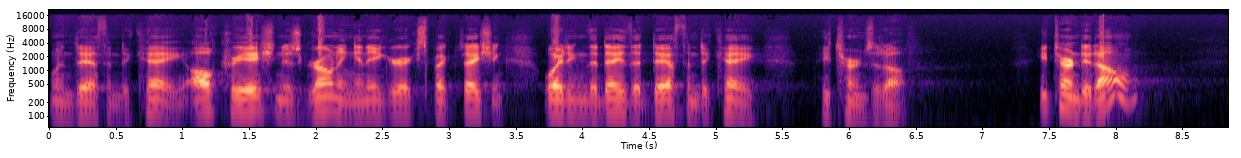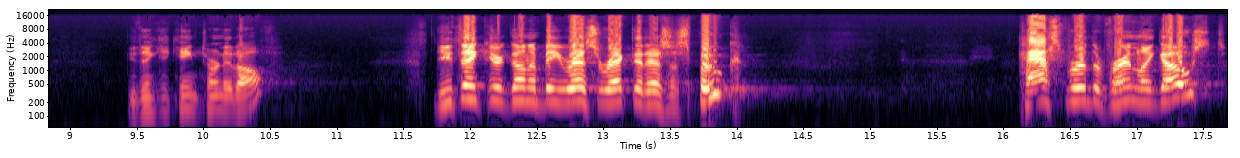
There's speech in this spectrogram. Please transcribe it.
when death and decay. All creation is groaning in eager expectation, waiting the day that death and decay, he turns it off. He turned it on. You think he can't turn it off? Do you think you're going to be resurrected as a spook? Casper the friendly ghost?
